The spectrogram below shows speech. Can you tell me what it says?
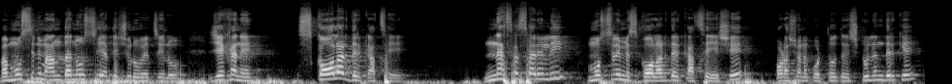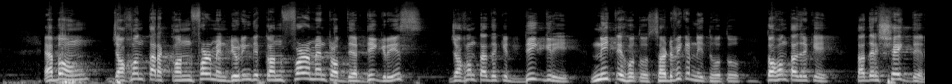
বা মুসলিম আন্দালুসিয়াতে শুরু হয়েছিল, যেখানে স্কলারদের কাছে নেসেসারিলি মুসলিম স্কলারদের কাছে এসে পড়াশোনা করতে হতো স্টুডেন্টদেরকে এবং যখন তারা conferment during the conferment of their degrees যখন তাদেরকে ডিগ্রি নিতে হতো সার্টিফিকেট নিতে হতো, তখন তাদেরকে, তাদের শেখদের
